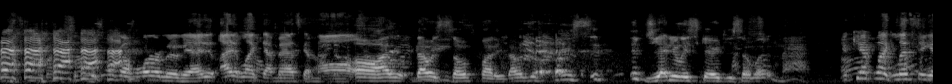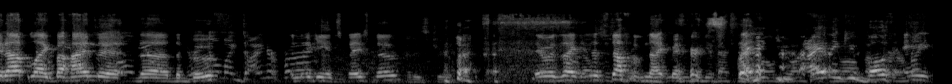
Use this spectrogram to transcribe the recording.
it's like a horror movie. I didn't, I didn't like that mask at all. Oh, I, that was so funny. That was, it, was it, it genuinely scared you so much. You kept like lifting it up like behind the the, the booth and making its face move. That is true. It was like the stuff of nightmares. I think you, I think you both ate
